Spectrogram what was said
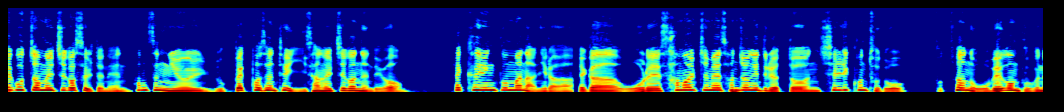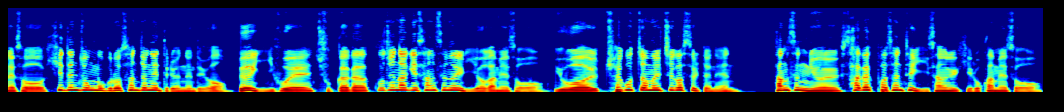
최고점을 찍었을 때는 상승률 600% 이상을 찍었는데요. 테크윙뿐만 아니라 제가 올해 3월쯤에 선정해 드렸던 실리콘2도 9,500원 부근에서 히든 종목으로 선정해 드렸는데요. 그 이후에 주가가 꾸준하게 상승을 이어가면서 6월 최고점을 찍었을 때는 상승률 400% 이상을 기록하면서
